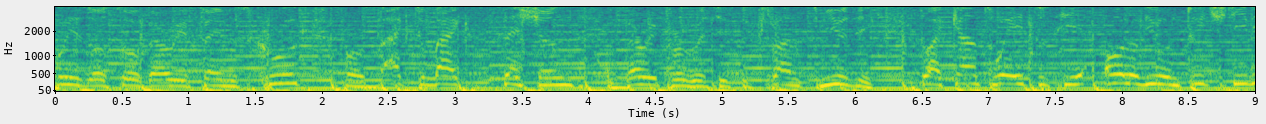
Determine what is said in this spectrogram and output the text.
who is also a very famous cook, for a back-to-back session, very progressive to trance music. So I can't wait to see all of you on Twitch TV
